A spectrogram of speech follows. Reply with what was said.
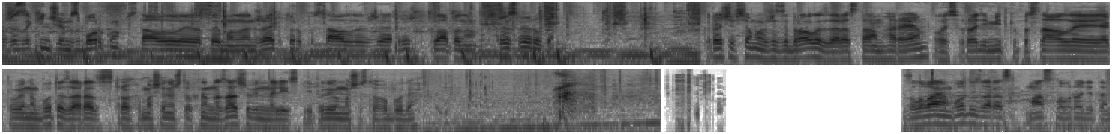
Вже закінчуємо зборку. Поставили той моноінжектор, поставили вже кришку клапану. Скажи свої руки. Коротше, все, ми вже зібрали. Зараз ставимо ГРМ. Ось, вроді мітки поставили, як повинно бути. Зараз трохи машину штовхнемо назад, щоб він наліз. І подивимося, що з того буде. Заливаємо воду зараз, масло вроді там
